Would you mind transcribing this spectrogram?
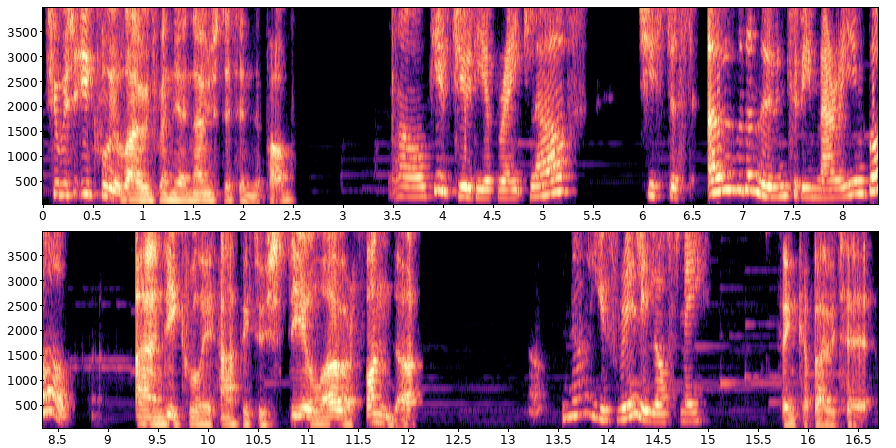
She was equally loud when they announced it in the pub. Oh, give Judy a break, love. She's just over the moon to be marrying Bob. And equally happy to steal our thunder. Now you've really lost me. Think about it.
